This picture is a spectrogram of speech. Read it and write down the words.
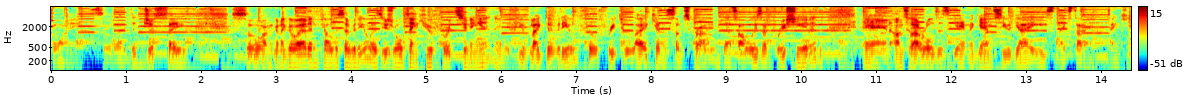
point. So I did just save. So I'm gonna go ahead and call this a video as usual. Thank you for tuning in, and if you've liked the video, feel free to like and subscribe. That's always appreciated. And until I roll this game again, see you guys next time. Thank you.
